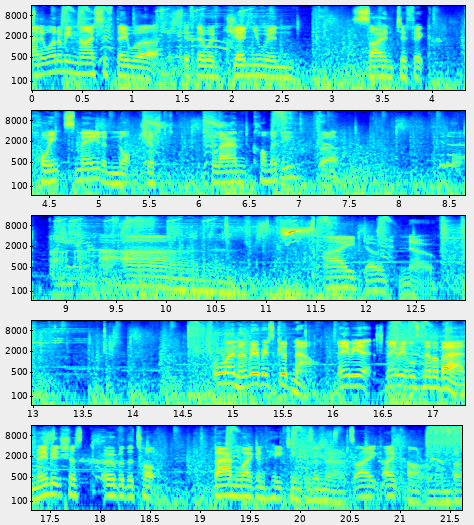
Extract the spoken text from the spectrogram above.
And it would have been nice if they were if there were genuine scientific points made and not just bland comedy. But you know, uh, uh, I don't know. All I know, maybe it's good now. Maybe it maybe it was never bad. Maybe it's just over the top bandwagon hating for the nerds. I I can't remember.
